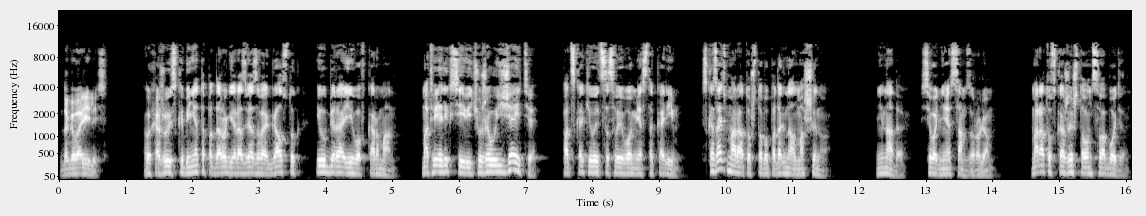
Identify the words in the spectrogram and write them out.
Договорились. Выхожу из кабинета по дороге, развязывая галстук и убирая его в карман. «Матвей Алексеевич, уже уезжаете?» Подскакивает со своего места Карим. «Сказать Марату, чтобы подогнал машину?» «Не надо. Сегодня я сам за рулем. Марату скажи, что он свободен.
